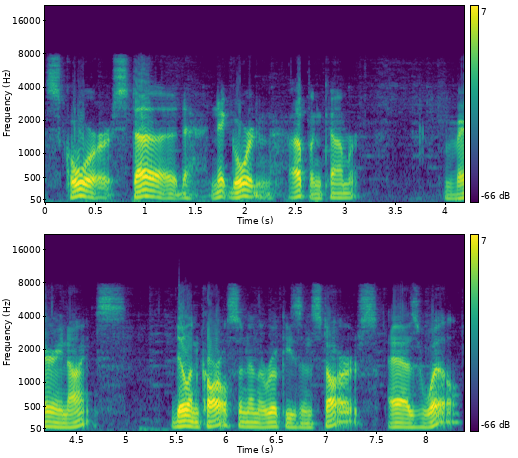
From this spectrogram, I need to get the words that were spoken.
Score, stud, Nick Gordon, up and comer. Very nice. Dylan Carlson and the rookies and stars as well.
